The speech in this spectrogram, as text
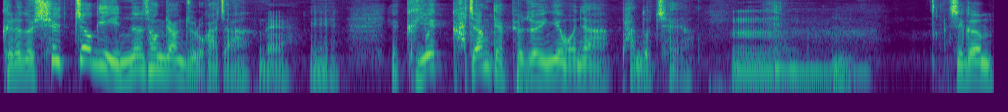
그래도 실적이 있는 성장주로 가자. 네. 예. 그게 가장 대표적인 게 뭐냐? 반도체예요. 음. 지금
